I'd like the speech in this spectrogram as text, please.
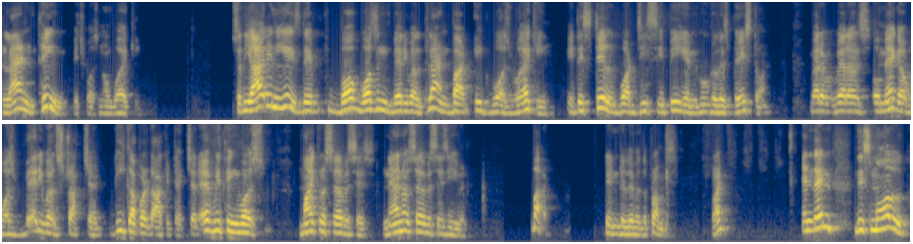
planned thing, which was not working. So the irony is, the Borg wasn't very well planned, but it was working. It is still what GCP and Google is based on. Whereas Omega was very well structured, decoupled architecture, everything was microservices, nano services, even, but didn't deliver the promise, right? And then the small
